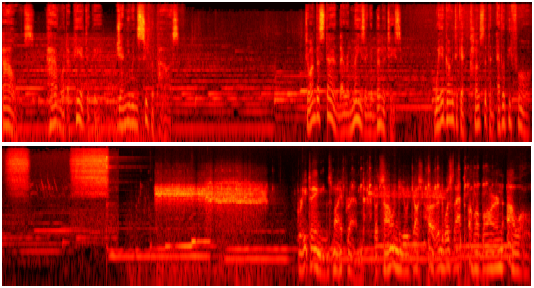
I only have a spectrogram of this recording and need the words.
Owls have what appear to be genuine superpowers. To understand their amazing abilities, we are going to get closer than ever before. Greetings, my friend. The sound you just heard was that of a barn owl.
